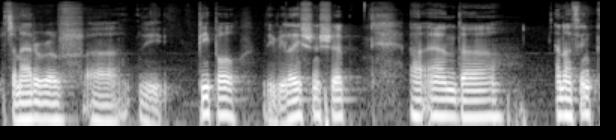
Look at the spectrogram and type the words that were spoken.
it's a matter of uh, the people, the relationship, and uh, and I think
